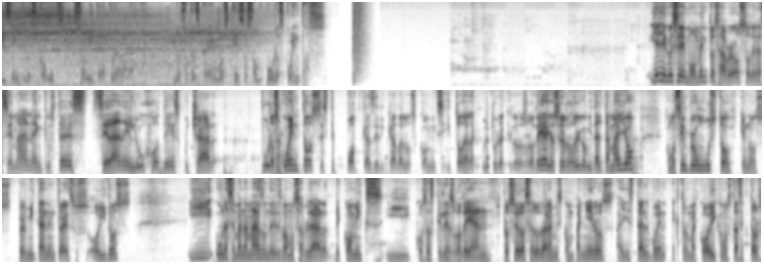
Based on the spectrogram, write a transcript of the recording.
Dicen que los cómics son literatura barata. Nosotros creemos que esos son puros cuentos. Y ya llegó ese momento sabroso de la semana en que ustedes se dan el lujo de escuchar puros cuentos, este podcast dedicado a los cómics y toda la cultura que los rodea. Yo soy Rodrigo Vidal Tamayo. Como siempre, un gusto que nos permitan entrar en sus oídos y una semana más donde les vamos a hablar de cómics y cosas que les rodean. Procedo a saludar a mis compañeros. Ahí está el buen Héctor McCoy. ¿Cómo estás, Héctor?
